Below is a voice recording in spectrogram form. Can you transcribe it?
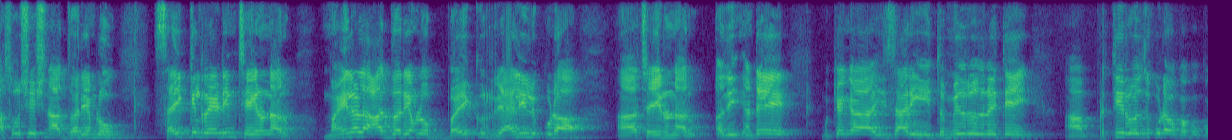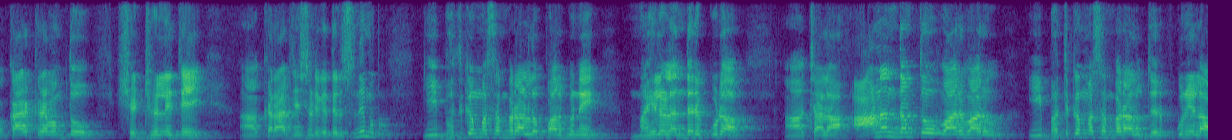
అసోసియేషన్ ఆధ్వర్యంలో సైకిల్ రైడింగ్ చేయనున్నారు. మహిళల ఆధ్వర్యంలో బైక్ ర్యాలీలు కూడా చేయనున్నారు. అది అంటే ముఖ్యంగా ఈసారి ఈ తొమ్మిది రోజులైతే ప్రతిరోజు కూడా ఒక్కొక్క కార్యక్రమంతో షెడ్యూల్ని అయితే ఖరారు చేసినట్టుగా తెలుస్తుంది. ఈ బతుకమ్మ సంబరాల్లో పాల్గొనే మహిళలందరూ కూడా చాలా ఆనందంతో వారు వారు ఈ బతుకమ్మ సంబరాలు జరుపుకునేలా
